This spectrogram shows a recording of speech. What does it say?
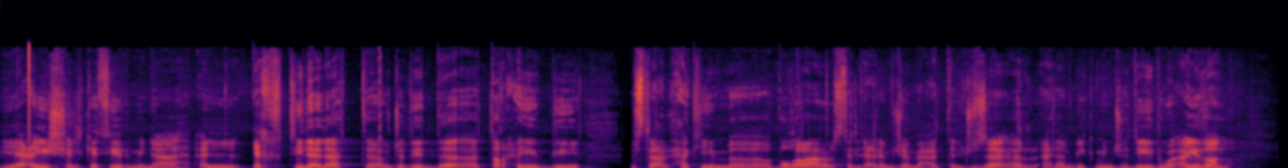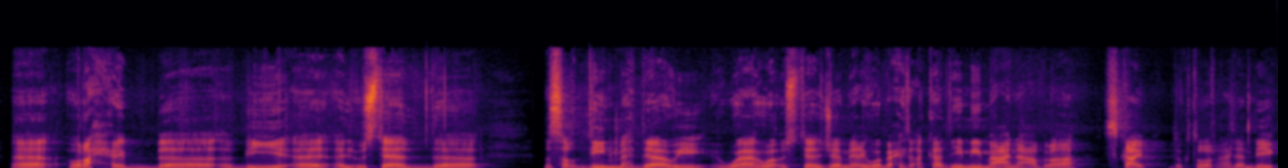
يعيش الكثير من الاختلالات. أجدد الترحيب بالأستاذ عبد الحكيم بغرار أستاذ الإعلام جامعة الجزائر. أهلا بك من جديد. وأيضا أرحب بالأستاذ نصر الدين مهداوي وهو أستاذ جامعي وباحث أكاديمي معنا عبر سكايب. دكتور أهلا بك.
